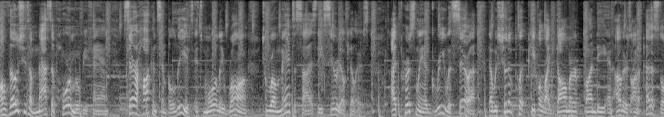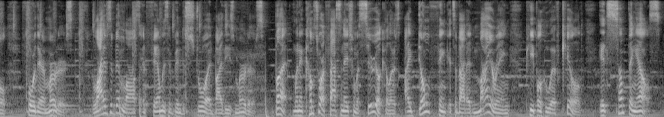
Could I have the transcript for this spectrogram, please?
Although she's a massive horror movie fan, Sarah Hawkinson believes it's morally wrong to romanticize these serial killers. I personally agree with Sarah that we shouldn't put people like Dahmer, Bundy, and others on a pedestal for their murders. Lives have been lost and families have been destroyed by these murders. But when it comes to our fascination with serial killers, I don't think it's about admiring people who have killed. It's something else.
